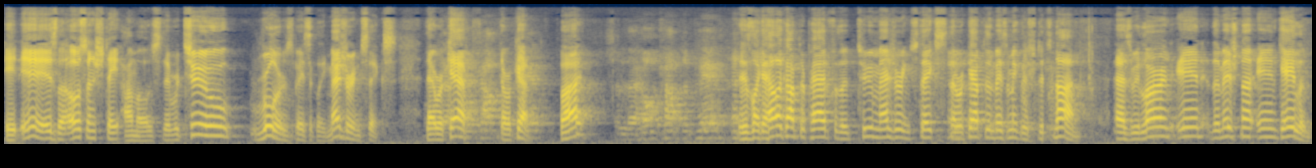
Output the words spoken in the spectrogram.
It is the Osan Shtei Amos. There were two rulers, basically, measuring sticks that were kept. That were kept. But the helicopter pad? There's like a helicopter pad for the two measuring sticks that were kept in the base of English. It's none as we learned in the Mishnah in Keilim.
